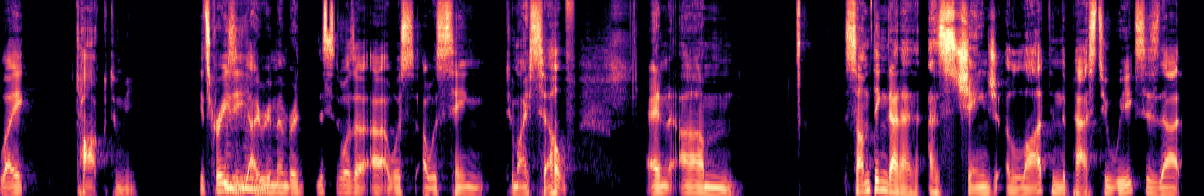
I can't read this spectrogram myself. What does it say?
like talk to me. It's crazy. I Mhm. remember this was a, i was i was saying to myself. And um something that has changed a lot in the past two weeks is that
